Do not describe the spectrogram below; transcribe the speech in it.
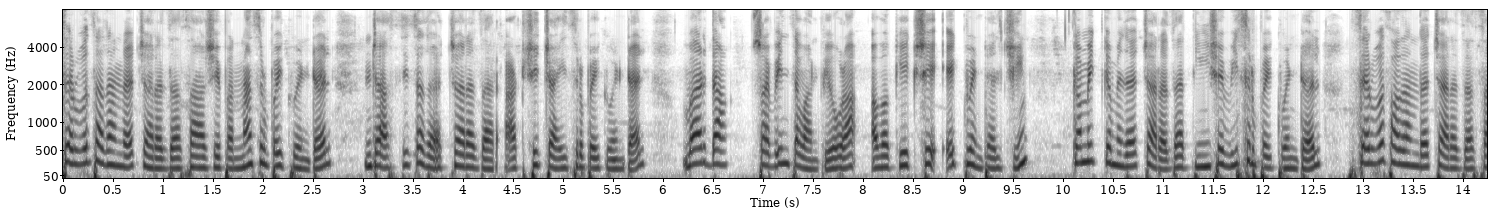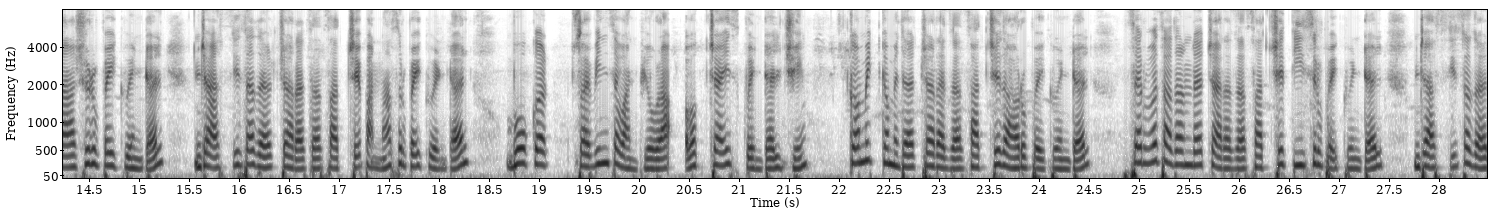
सर्वसाधारण दर चार हजार सहाशे पन्नास रुपये क्विंटल जास्तीचा दर चार हजार आठशे चाळीस रुपये क्विंटल. वर्धा सोयाबीनचा वाण पिवळा आवक एकशे एक क्विंटलची कमीत कमी दर चार हजार तीनशे वीस रुपये क्विंटल सर्वसाधारण दर चार हजार सहाशे रुपये क्विंटल जास्तीचा दर चार हजार सातशे पन्नास रुपये क्विंटल. भोकर सोयाबीनचा वाण पिवळा आवक चाळीस क्विंटलची कमीत कमी दर चार हजार सातशे दहा रुपये क्विंटल सर्वसाधारणतः चार हजार सातशे तीस रुपये क्विंटल जास्तीचा दर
